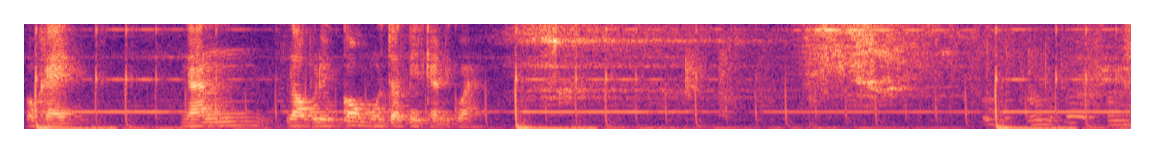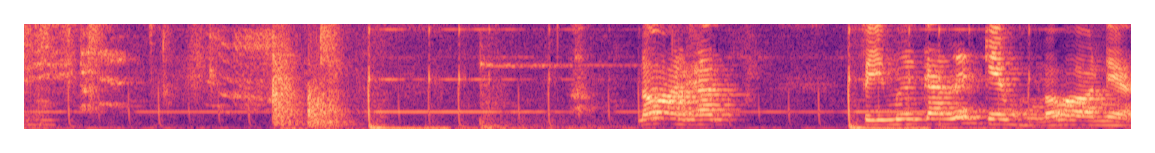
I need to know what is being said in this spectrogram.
โอเค งั้นเราไปดูกล้องวงจรปิดกันดีกว่า น้องออนครับฝีมือการเล่นเกมของน้องออนเนี่ย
